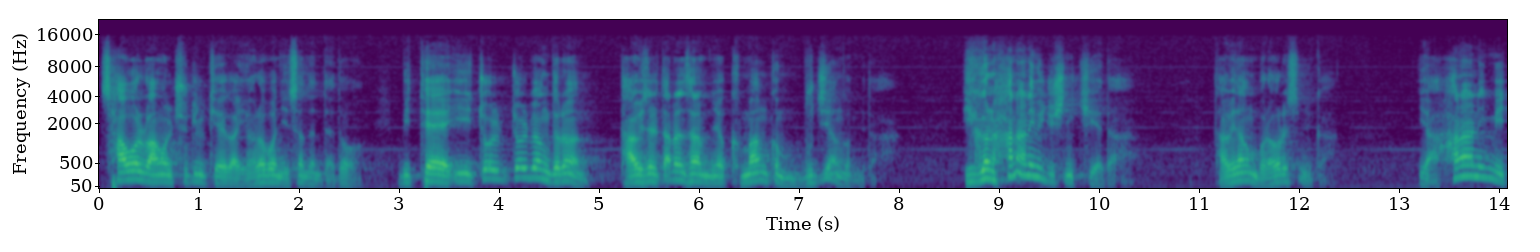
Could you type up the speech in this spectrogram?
사월 왕을 죽일 기회가 여러 번 있었는데도 밑에 이 쫄, 쫄병들은 다윗을 따르는 사람들은요 그만큼 무지한 겁니다. 이건 하나님이 주신 기회다. 다윗 왕은 뭐라 그랬습니까? 야 하나님이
